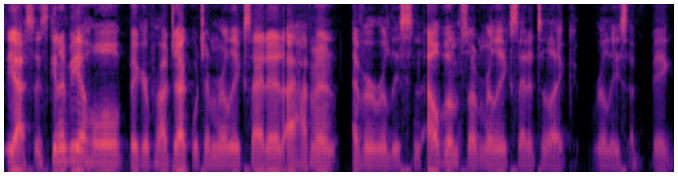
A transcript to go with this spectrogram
Yes, it's gonna be a whole bigger project, which I'm really excited. I haven't ever released an album, so I'm really excited to like release a big,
